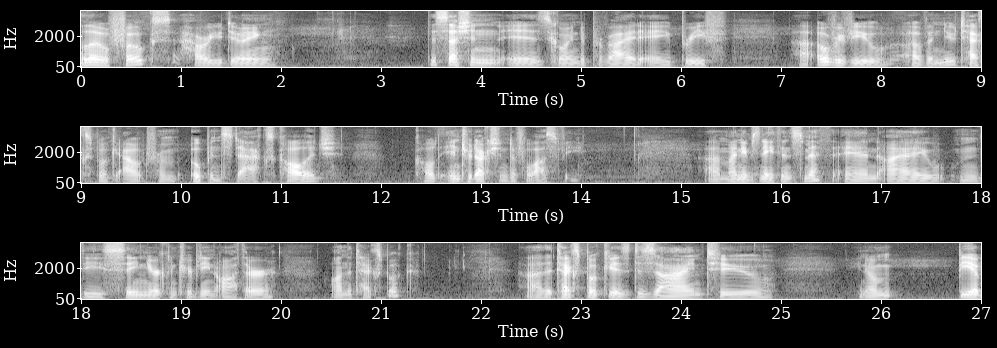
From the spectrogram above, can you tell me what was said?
Hello, folks. How are you doing? This session is going to provide a brief uh, overview of a new textbook out from OpenStax College called Introduction to Philosophy. Uh, my name is Nathan Smith, and I am the senior contributing author on the textbook. Uh, the textbook is designed to, you know, be a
